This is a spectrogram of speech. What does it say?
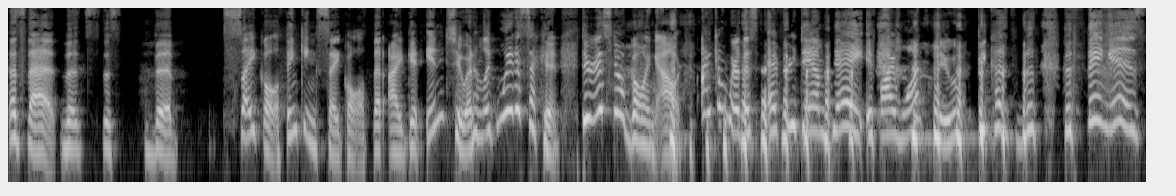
that's that that's the the cycle, thinking cycle that I get into. And I'm like, wait a second, there is no going out. I can wear this every damn day if I want to, because the, the thing is,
